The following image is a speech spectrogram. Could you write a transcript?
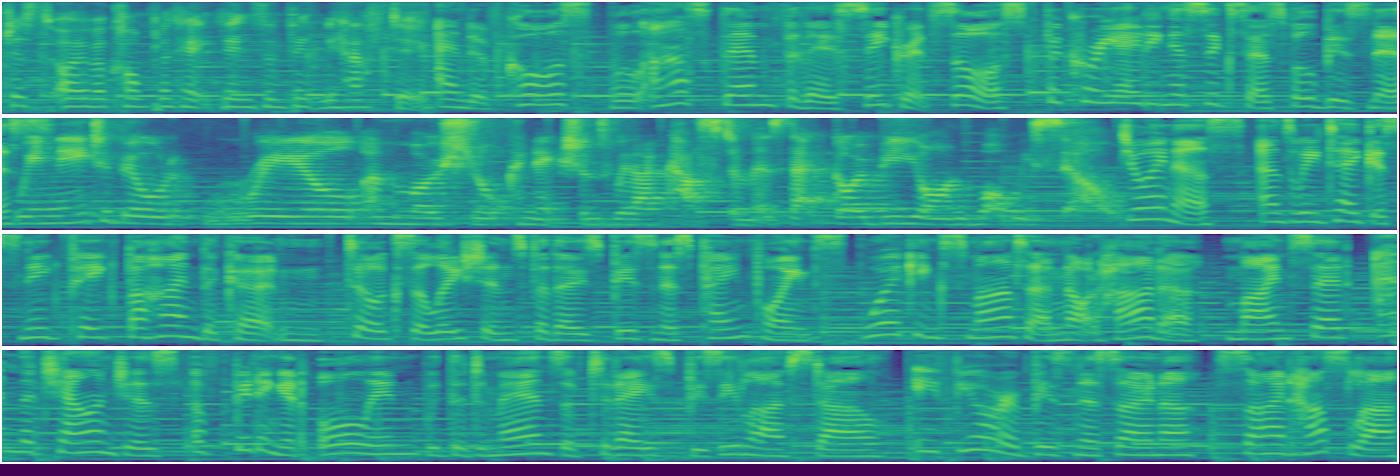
just overcomplicate things and think we have to. And of course, we'll ask them for their secret sauce for creating a successful business. We need to build real emotional connections with our customers that go beyond what we sell. Join us as we take a sneak peek behind the curtain Talk solutions for those business pain points, working smarter, not harder, mindset, and the challenges of fitting it all in with the demands of today's busy lifestyle. If you're a business owner, side hustler,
